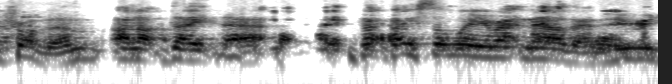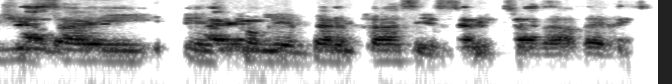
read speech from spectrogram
No problem. I'll update that. But based on where you're at now, then, who would you say is probably a better person to speak to about this?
